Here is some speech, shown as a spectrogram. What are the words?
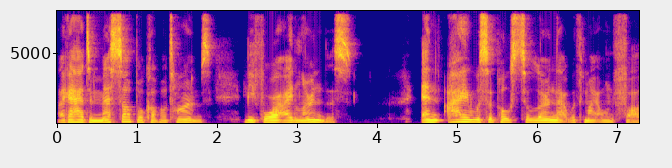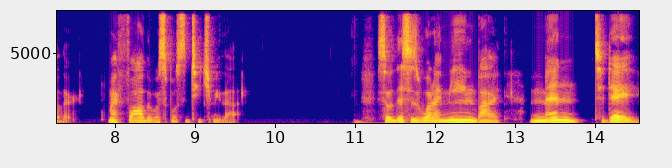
Like I had to mess up a couple times before I learned this. And I was supposed to learn that with my own father. My father was supposed to teach me that. So, this is what I mean by men today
